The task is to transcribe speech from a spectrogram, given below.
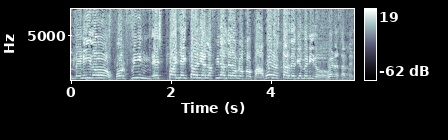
Bienvenido, por fin, España-Italia en la final de la Eurocopa. Buenas tardes, bienvenido. Buenas tardes.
